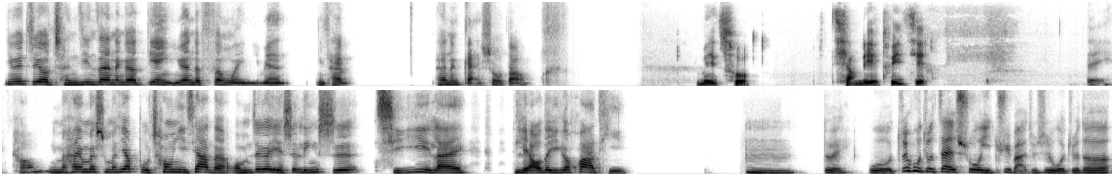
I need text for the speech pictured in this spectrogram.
因为只有沉浸在那个电影院的氛围里面，你才才能感受到。没错，强烈推荐。对，好，你们还有没有什么要补充一下的？我们这个也是临时起意来 聊的一个话题。嗯，对，我最后就再说一句吧，就是我觉得，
